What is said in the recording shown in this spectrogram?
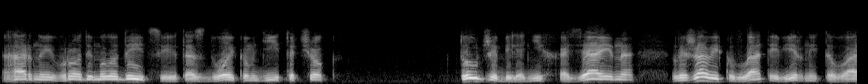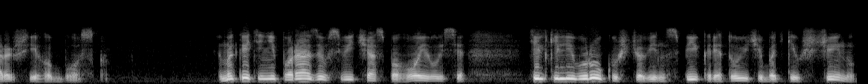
гарної вроди молодицею та з двойком діточок. Тут же біля ніг хазяїна лежав і кудлатий вірний товариш його боско. Микитіні порази в свій час погоїлися, тільки ліву руку, що він спік, рятуючи батьківщину.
